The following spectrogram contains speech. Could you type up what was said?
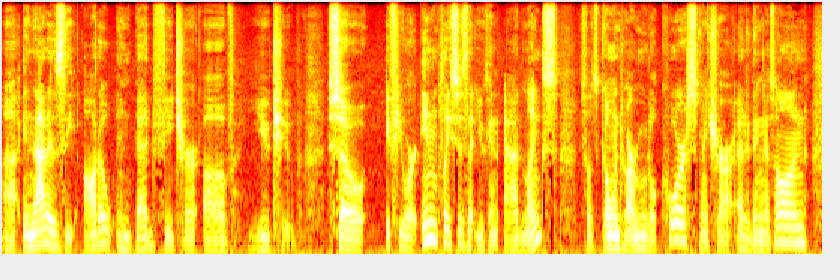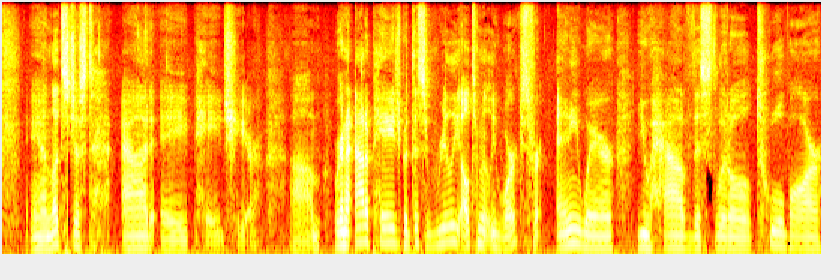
uh, and that is the auto embed feature of YouTube. So if you are in places that you can add links, so let's go into our Moodle course, make sure our editing is on, and let's just add a page here. Um, we're going to add a page, but this really ultimately works for anywhere you have this little toolbar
